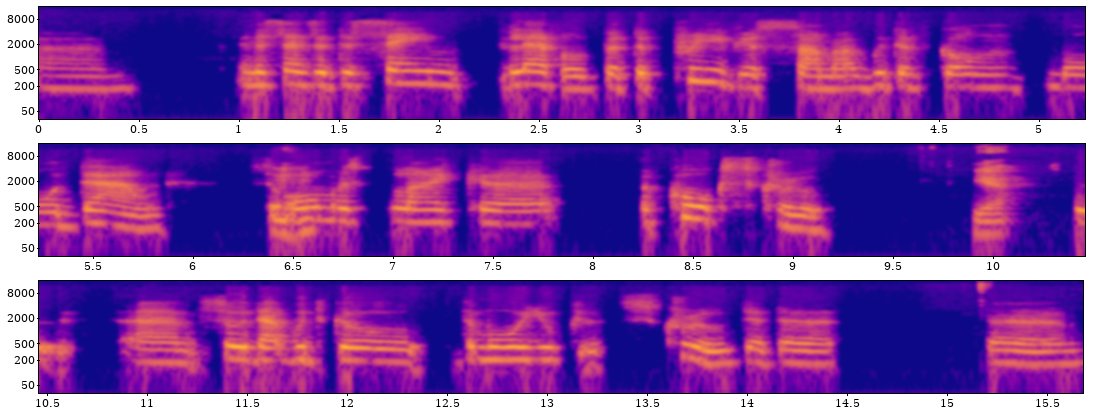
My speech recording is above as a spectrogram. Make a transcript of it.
um, in a sense at the same level, but the previous summer would have gone more down. So Mhm. almost like a, a corkscrew. Yeah. Um, so that would go, the more you could screw, the, the, the,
